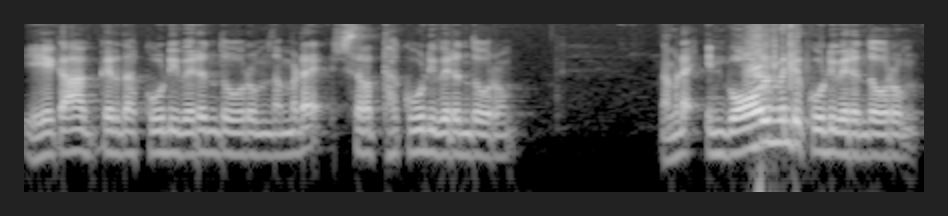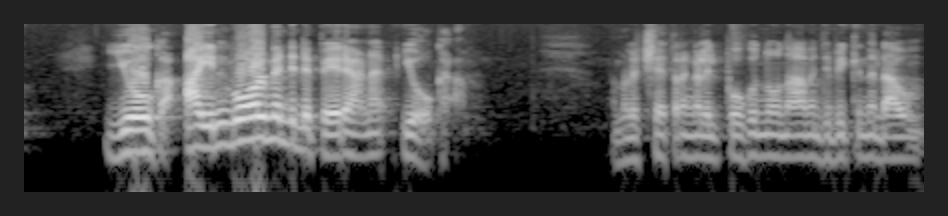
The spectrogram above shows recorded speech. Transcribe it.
ഏകാഗ്രത കൂടി വരുംതോറും നമ്മുടെ ശ്രദ്ധ കൂടി വരുംതോറും നമ്മുടെ ഇൻവോൾവ്മെന്റ് കൂടി വരുംതോറും യോഗ. ആ ഇൻവോൾവ്മെന്റിന്റെ പേരാണ് യോഗ. നമ്മൾ ക്ഷേത്രങ്ങളിൽ പോകുന്നു നാമം ജപിക്കുന്നുണ്ടാവും.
